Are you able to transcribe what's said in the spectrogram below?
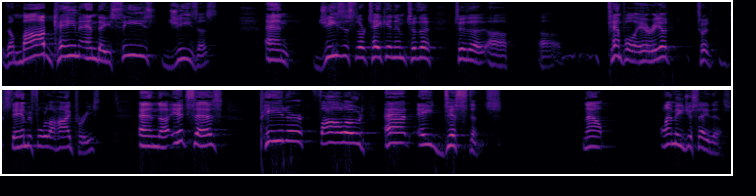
the mob came and they seized Jesus, and Jesus, they're taking him to the to the uh, uh, temple area to stand before the high priest, and uh, it says Peter followed at a distance. Now, let me just say this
